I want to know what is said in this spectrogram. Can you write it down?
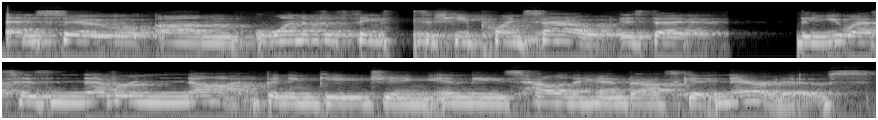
and so um, one of the things that he points out is that the US has never not been engaging in these hell in a handbasket narratives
